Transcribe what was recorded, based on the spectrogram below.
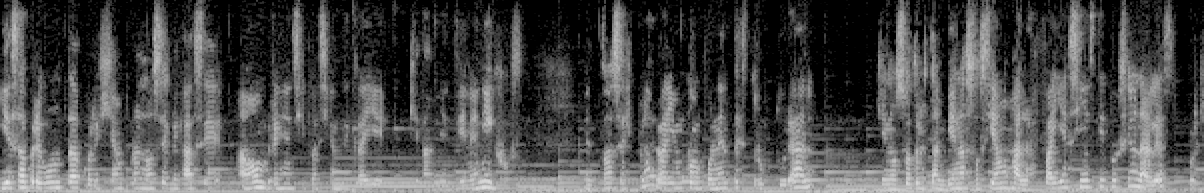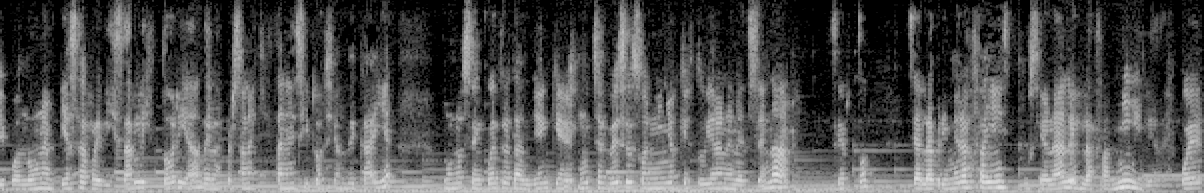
Y esa pregunta, por ejemplo, no se les hace a hombres en situación de calle que también tienen hijos. Entonces, claro, hay un componente estructural que nosotros también asociamos a las fallas institucionales, porque cuando uno empieza a revisar la historia de las personas que están en situación de calle, uno se encuentra también que muchas veces son niños que estuvieran en el Sename, ¿cierto? O sea, la primera falla institucional es la familia, después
